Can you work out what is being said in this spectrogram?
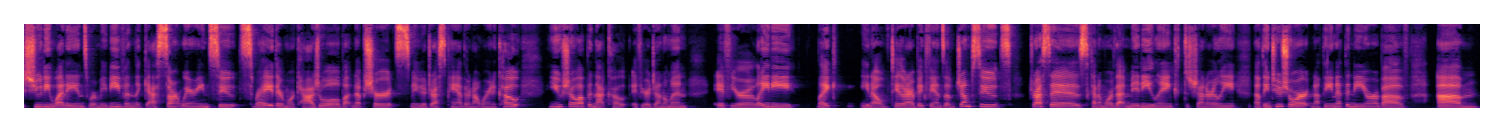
shooting weddings where maybe even the guests aren't wearing suits, right? They're more casual, button up shirts, maybe a dress pant, they're not wearing a coat. You show up in that coat if you're a gentleman, if you're a lady, like, you know, Taylor and I are big fans of jumpsuits, dresses, kind of more of that midi length generally, nothing too short, nothing at the knee or above. Um,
